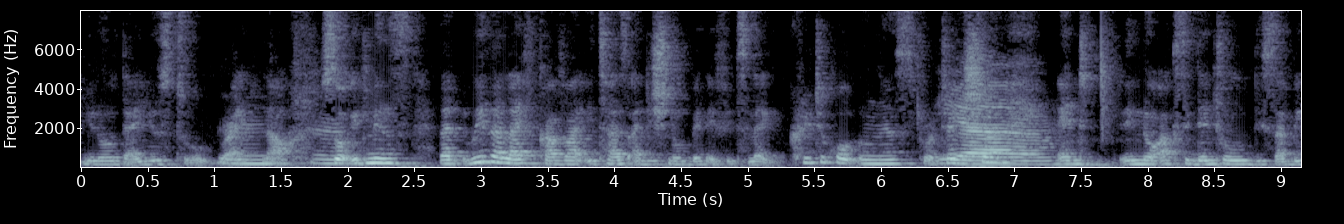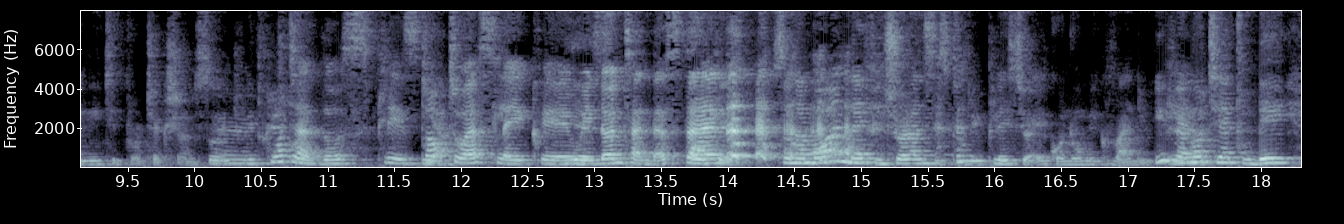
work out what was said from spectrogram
you know they're used to right Mm, now. So it means that with a life cover, it has additional benefits like critical illness protection Yeah. and you know accidental disability protection. So it, with Mm. What are those? Please talk Yeah. to us like uh, we don't understand. Okay. So number one, life insurance is to replace your economic value. If Yeah. you're not here today,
